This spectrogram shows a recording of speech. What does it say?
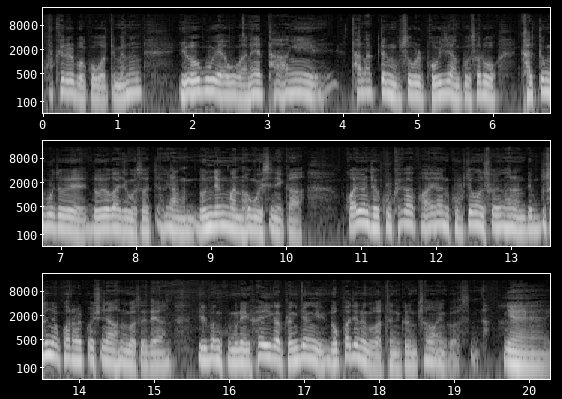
국회를 볼 것 같으면은 여구 야구 간에 당이 탄압된 모습을 보이지 않고 서로 갈등 구조에 놓여가지고서 그냥 논쟁만 하고 있으니까 과연 저 국회가 과연 국정을 수행하는데 무슨 역할을 할 것이냐 하는 것에 대한 일반 국민의 회의가 굉장히 높아지는 것 같은 그런 상황인 것 같습니다. 예.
